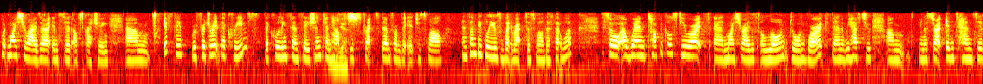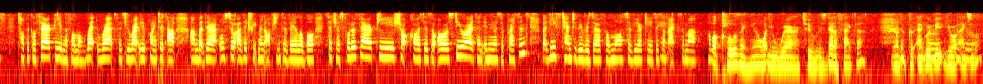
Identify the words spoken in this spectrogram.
put moisturizer instead of scratching. Um, if they refrigerate their creams, the cooling sensation can Ah, help yes. to distract them from the itch as well. And some people use wet wraps as well. Does that work? So uh, when topical steroids and moisturizers alone don't work, then we have to, um, you know, start intensive topical therapy in the form of wet wraps, as you rightly pointed out. Um, but there are also other treatment options available, such as phototherapy, shock courses of oral steroids, and immunosuppressants. But these tend to be reserved for more severe cases of eczema. How about clothing? You know, what you wear too. Is that a factor? You know, that could aggravate your eczema?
